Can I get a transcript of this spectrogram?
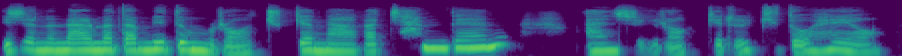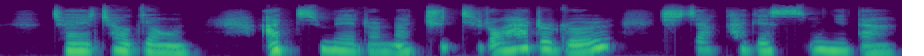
이제는 날마다 믿음으로 죽게 나아가 참된 안식을 얻기를 기도해요. 저의 적용은 아침에 일어나 큐티로 하루를 시작하겠습니다.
